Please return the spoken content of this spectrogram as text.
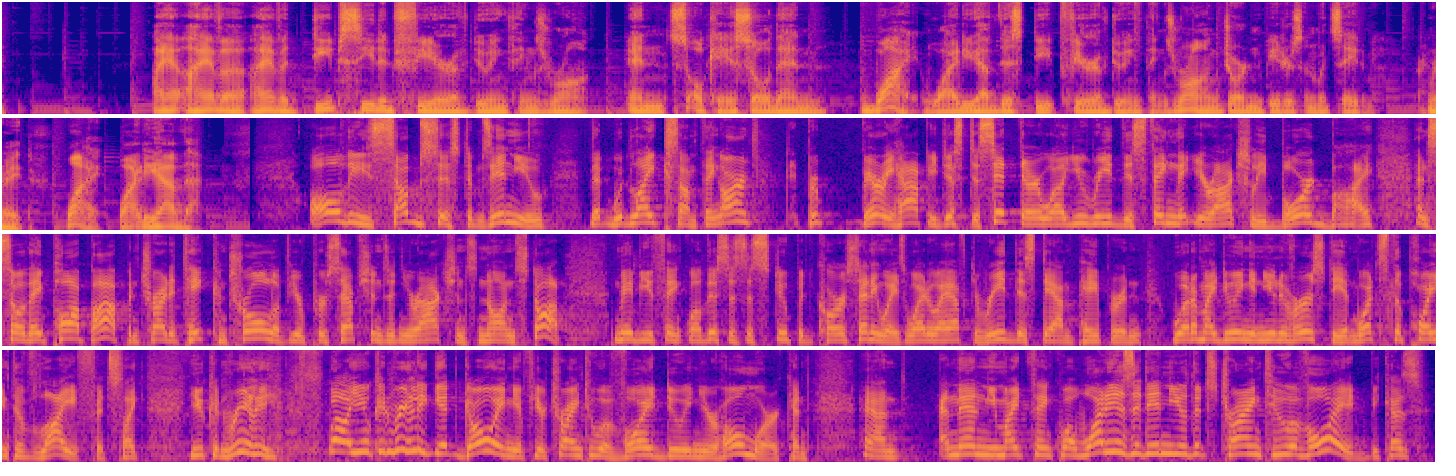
I, I have a I have a deep seated fear of doing things wrong. And so, okay, so then why? Why do you have this deep fear of doing things wrong? Jordan Peterson would say to me. Right. right. Why? Why do you have that? All these subsystems in you that would like something aren't very happy just to sit there while you read this thing that you're actually bored by. And so they pop up and try to take control of your perceptions and your actions nonstop. Maybe you think, well, this is a stupid course, anyways. Why do I have to read this damn paper? And what am I doing in university? And what's the point of life? It's like you can really, well, you can really get going if you're trying to avoid doing your homework. And, and, and then you might think, well, what is it in you that's trying to avoid? Because.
